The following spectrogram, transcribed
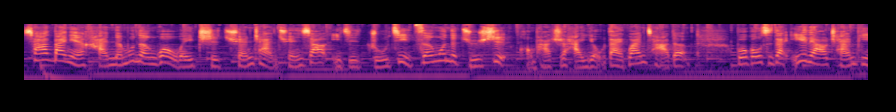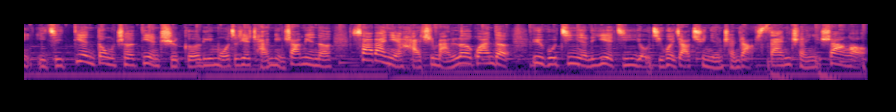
下半年还能不能够维持全产全销以及逐季增温的局势，恐怕是还有待观察的。不过公司在医疗产品以及电动车电池隔离膜这些产品上面呢，下半年还是蛮乐观的，预估今年的业绩有机会较去年成长三成以上哦。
